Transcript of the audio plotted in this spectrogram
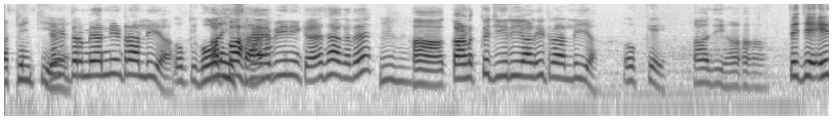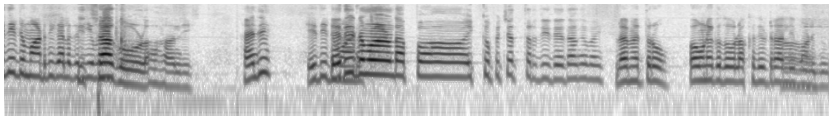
8 ਇੰਚ ਹੀ। ਜਿਹੜੀ ਹੈ ਦਰਮਿਆਨੀ ਟਰਾਲੀ ਆ। ਓਕੇ ਗੋਲ ਆਪਾਂ ਹਿੱਸਾ ਹੈ ਵੀ ਨਹੀਂ ਕਹਿ ਸਕਦੇ। ਹੂੰ ਹੂੰ। ਹਾਂ ਕਣਕ ਜੀਰੀ ਵਾਲੀ ਟਰਾਲੀ ਆ। ਓਕੇ। ਹਾਂਜੀ ਹਾਂ ਹਾਂ। ਤੇ ਜੇ ਇਹਦੀ ਡਿਮਾਂਡ ਦੀ ਗੱਲ ਕਰੀਏ ਹਿੱਸਾ ਗੋਲ ਆ ਹਾਂਜੀ। ਹਾਂਜੀ? ਇਹਦੀ ਇਹਦੀ ਡਿਮਾਂਡ? ਡਿਮਾਂਡ ਆਪਾਂ 175 ਦੀ ਦੇ ਦਾਂਗੇ ਬਾਈ। ਲੈ ਮਿੱਤਰੋ ਪੌਣੇ ਕ 2 ਲੱਖ ਦੀ ਟਰਾਲੀ ਬਣ ਜੂ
